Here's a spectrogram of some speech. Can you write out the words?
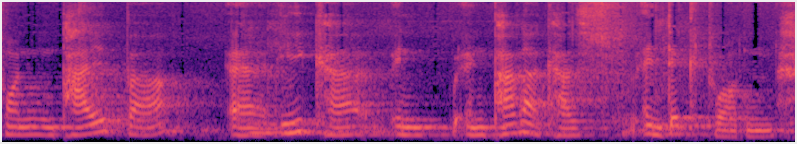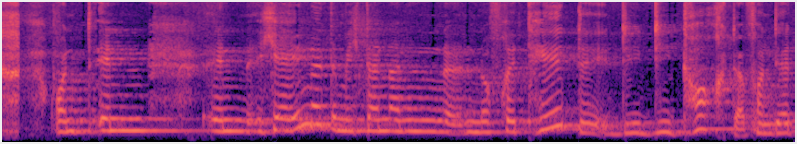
von Palpa äh, Ica in, in Paracas entdeckt worden. Und in, in, ich erinnerte mich dann an Nofretete, die, die Tochter, von, der,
